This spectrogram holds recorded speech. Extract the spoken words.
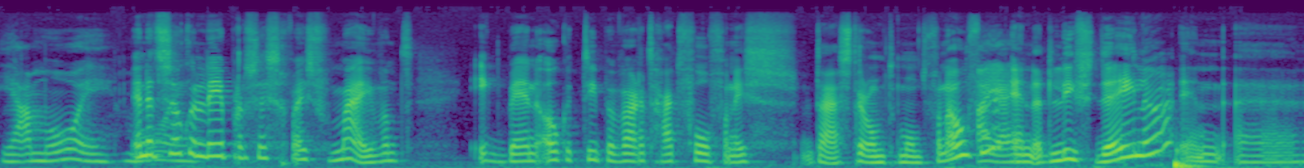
ja, mooi, En het is ook een leerproces geweest voor mij. Want ik ben ook het type waar het hart vol van is. Daar stroomt de mond van over. Ah, ja, ja. En het liefst delen. En, eh,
